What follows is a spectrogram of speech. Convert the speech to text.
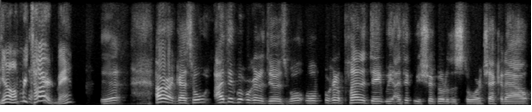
you know I'm retired, man. Yeah. All right, guys. So I think what we're going to do is we'll, we'll we're going to plan a date. We I think we should go to the store, check it out,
